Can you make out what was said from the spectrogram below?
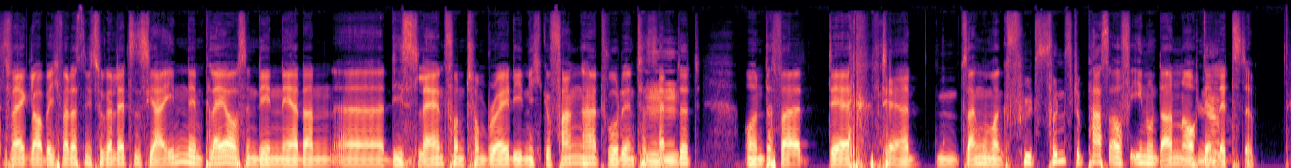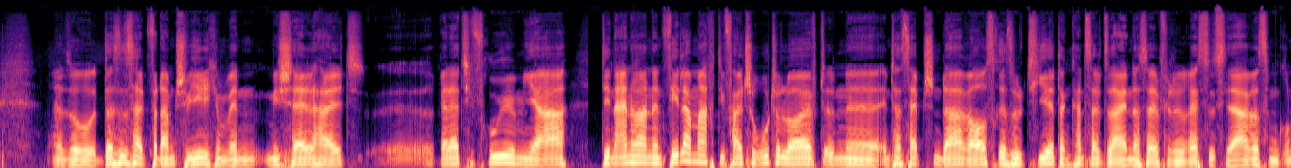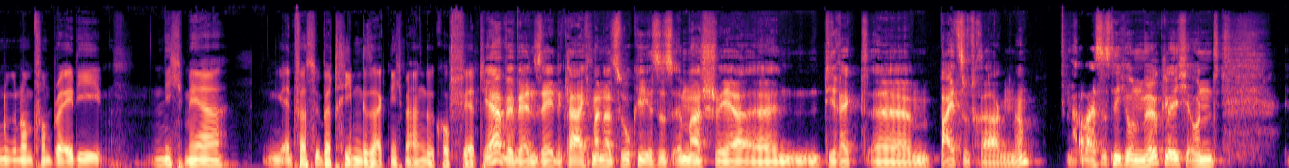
das war ja, glaube ich, war das nicht sogar letztes Jahr in den Playoffs, in denen er dann äh, die Slant von Tom Brady nicht gefangen hat, wurde intercepted. Mhm. Und das war der, der, sagen wir mal, gefühlt fünfte Pass auf ihn und dann auch ja. der letzte. Also das ist halt verdammt schwierig. Und wenn Michel halt äh, relativ früh im Jahr den einen oder anderen Fehler macht, die falsche Route läuft, eine Interception daraus resultiert, dann kann es halt sein, dass er für den Rest des Jahres im Grunde genommen von Brady nicht mehr etwas übertrieben gesagt nicht mehr angeguckt wird. Ja, wir werden sehen. Klar, ich meine, als Rookie ist es immer schwer, äh, direkt äh, beizutragen, ne? Aber es ist nicht unmöglich und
